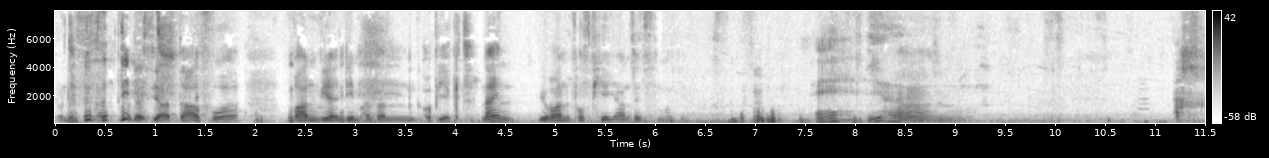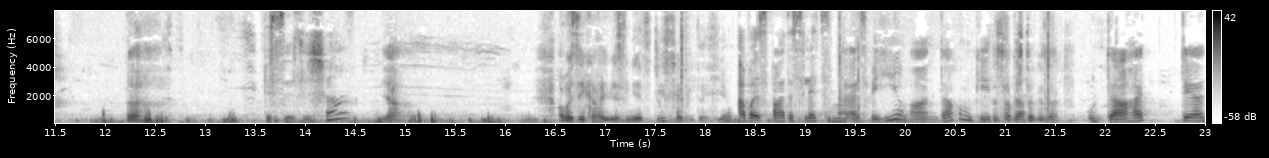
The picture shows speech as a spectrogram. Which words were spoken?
Und das, und das Jahr davor waren wir in dem anderen Objekt. Nein, wir waren vor vier Jahren letzte Mal hier. Hä? Ja. Ach, Ach, bist du sicher? ja. Aber ist egal, wir sind jetzt dieses Jahr wieder hier. Aber es war das letzte Mal, als wir hier waren. Darum geht's Das habe ich da gesagt. Und da hat der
